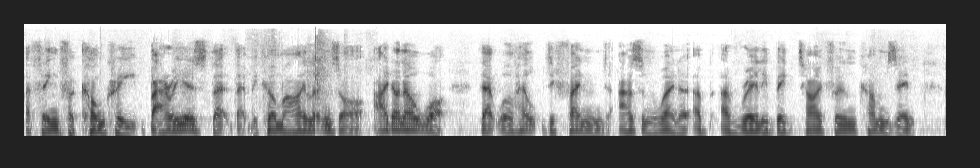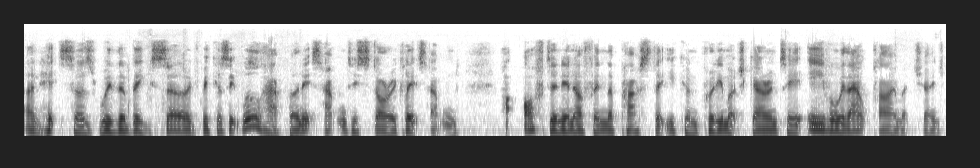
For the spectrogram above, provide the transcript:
a thing for concrete barriers that, that become islands or I don't know what that will help defend as and when a, a, really big typhoon comes in and hits us with a big surge because it will happen. It's happened historically. It's happened often enough in the past that you can pretty much guarantee even without climate change.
